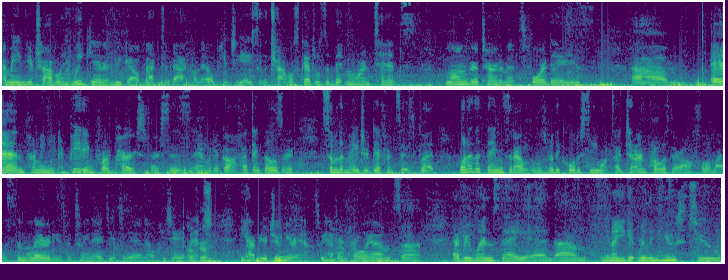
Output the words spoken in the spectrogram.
I mean, you're traveling week in and week out, back to back on the LPGA, so the travel schedule is a bit more intense, longer tournaments, four days. Um, and I mean, you're competing for a purse versus amateur golf. I think those are some of the major differences. But one of the things that I, was really cool to see once I turned pro is there are also a lot of similarities between AJGA and LPGA events. Okay. You have your junior ams. We have our pro ams uh, every Wednesday, and um, you know you get really used to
